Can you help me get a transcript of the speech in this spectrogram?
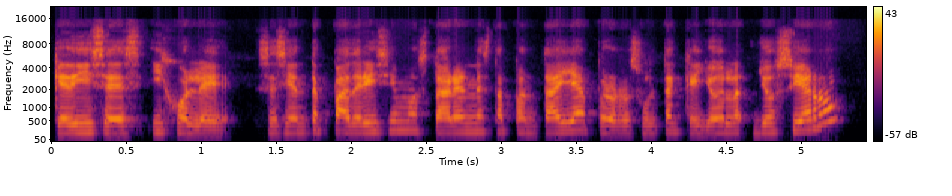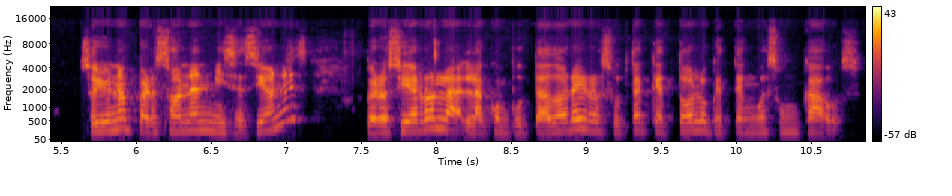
que dices, híjole, se siente padrísimo estar en esta pantalla, pero resulta que yo, yo cierro, soy una persona en mis sesiones, pero cierro la, computadora y resulta que todo lo que tengo es un caos.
